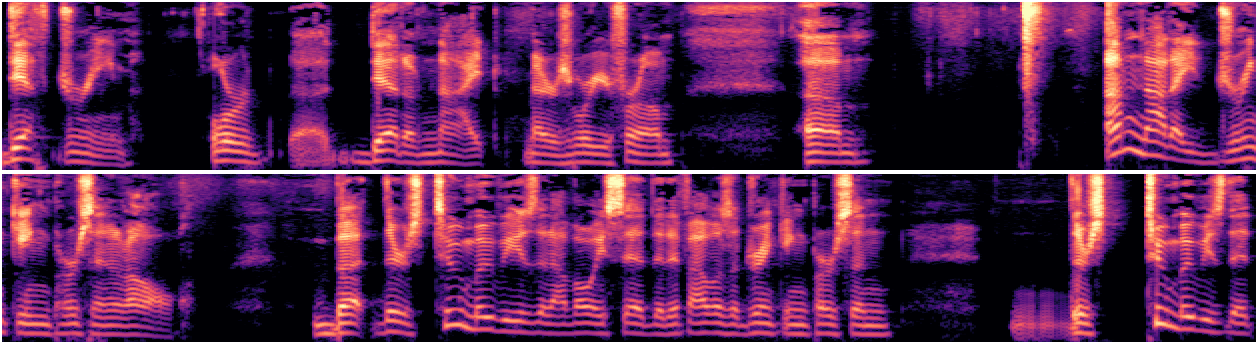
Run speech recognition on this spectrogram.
Death Dream or uh, Dead of Night, matters where you're from. Um, I'm not a drinking person at all, but there's two movies that I've always said that if I was a drinking person, there's two movies that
